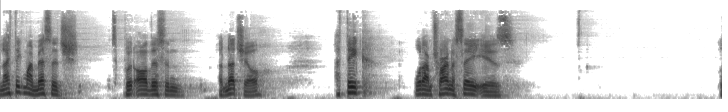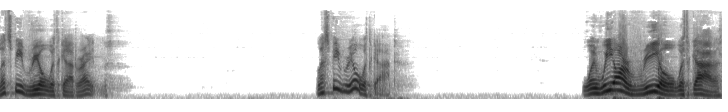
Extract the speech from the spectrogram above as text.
And I think my message, to put all this in a nutshell, I think what I'm trying to say is let's be real with God, right? Let's be real with God. When we are real with God,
